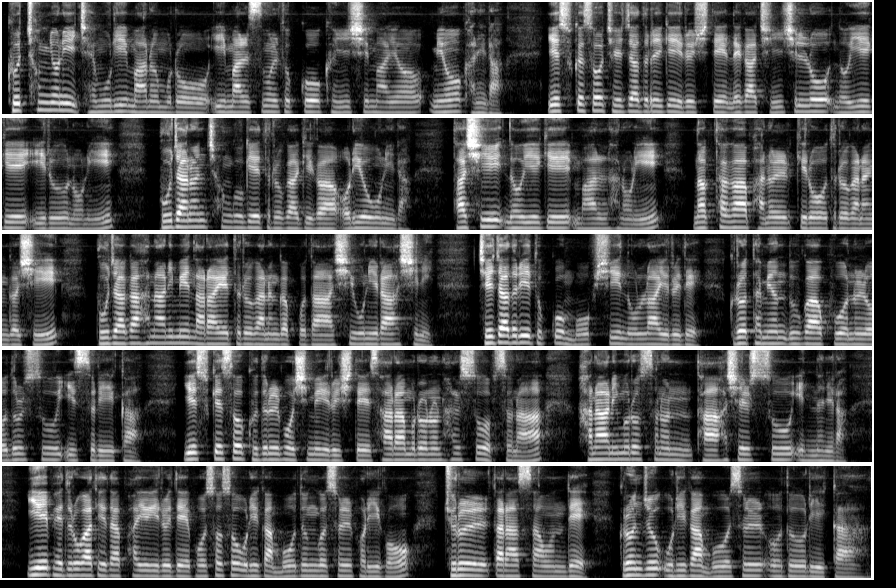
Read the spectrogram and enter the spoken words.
그 청년이 재물이 많음으로 이 말씀을 듣고 근심하여며 가니라. 예수께서 제자들에게 이르시되 내가 진실로 너희에게 이르노니 부자는 천국에 들어가기가 어려우니라. 다시 너희에게 말하노니 낙타가 바늘기로 들어가는 것이 부자가 하나님의 나라에 들어가는 것보다 쉬우니라 하시니 제자들이 듣고 몹시 놀라 이르되 그렇다면 누가 구원을 얻을 수 있으리까? 예수께서 그들을 보시며 이르시되 사람으로는 할 수 없으나 하나님으로서는 다 하실 수 있느니라. 이에 베드로가 대답하여 이르되 보소서 우리가 모든 것을 버리고 주를 따라 싸운데 그런즉 우리가 무엇을 얻으리까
